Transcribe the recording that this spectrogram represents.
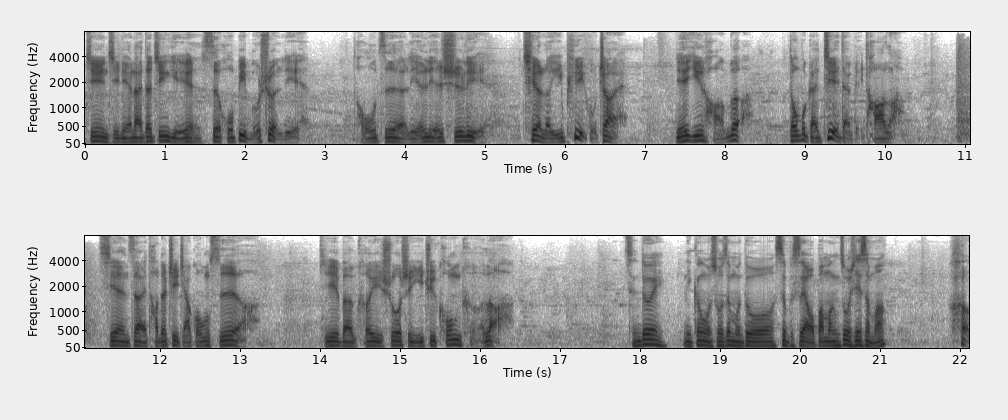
近几年来的经营似乎并不顺利，投资连连失利，欠了一屁股债，连银行啊都不敢借贷给他了。现在他的这家公司啊，基本可以说是一具空壳了。陈队，你跟我说这么多，是不是要我帮忙做些什么？哼，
